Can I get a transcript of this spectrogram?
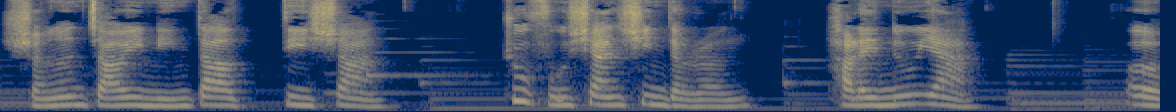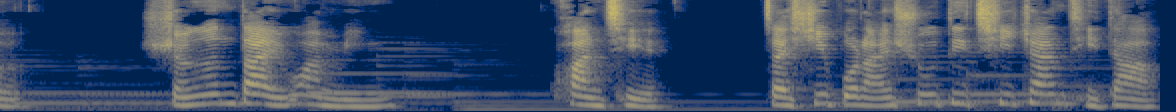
神恩早已临到地上，祝福相信的人。哈利路亚。二，神恩待万民。况且，在希伯来书第七章提到，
